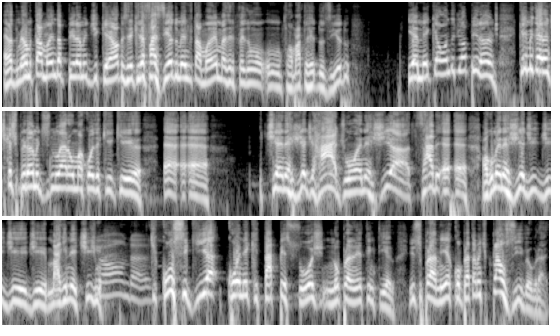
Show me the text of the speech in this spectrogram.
era do mesmo tamanho da pirâmide de Kelps. Ele queria fazer do mesmo tamanho, mas ele fez um, um formato reduzido. E é meio que a onda de uma pirâmide. Quem me garante que as pirâmides não eram uma coisa que, que é, é, tinha energia de rádio, uma energia, sabe? é, é, alguma energia de, de, de, de magnetismo De que conseguia conectar pessoas no planeta inteiro. Isso pra mim é completamente plausível, Brian.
